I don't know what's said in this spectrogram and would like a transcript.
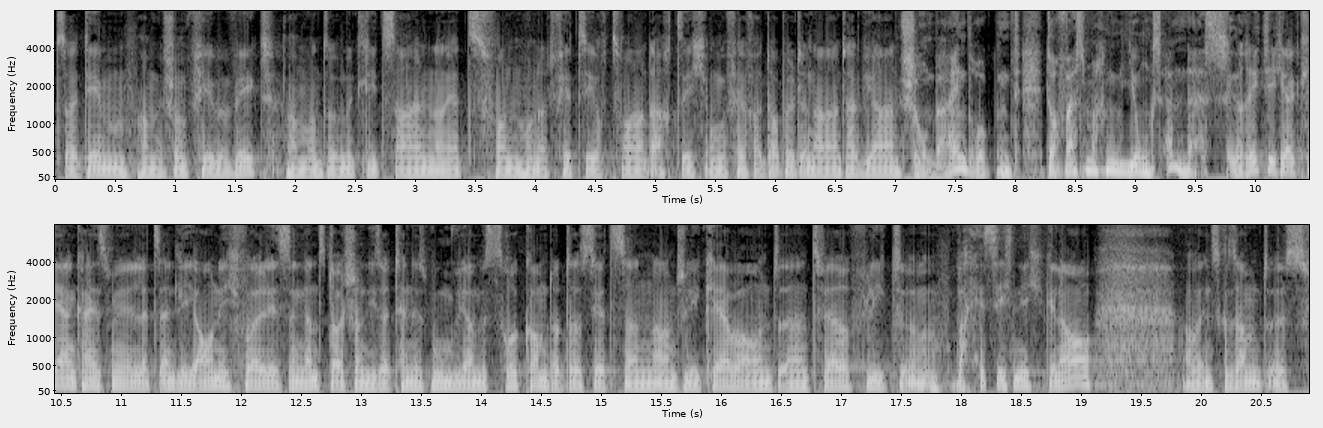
Seitdem haben wir schon viel bewegt, haben unsere Mitgliedszahlen jetzt von 140 auf 280 ungefähr verdoppelt in anderthalb Jahren. Schon beeindruckend. Doch was machen die Jungs anders? Richtig erklären kann ich es mir letztendlich auch nicht, weil jetzt in ganz Deutschland dieser Tennisboom wieder ein bisschen zurückkommt. Ob das jetzt an Angelique Kerber und äh, Zverev liegt, äh, weiß ich nicht genau. Aber insgesamt ist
